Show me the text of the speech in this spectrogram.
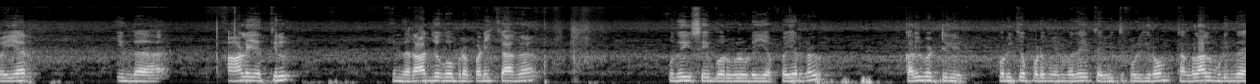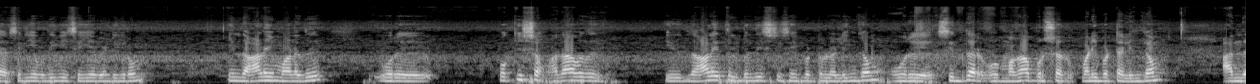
பெயர் இந்த ஆலயத்தில் இந்த ராஜகோபுர பணிக்காக உதவி செய்பவர்களுடைய பெயர்கள் கல்வெட்டில் பொறிக்கப்படும் என்பதை தெரிவித்துக் கொள்கிறோம். தங்களால் முடிந்த சிறிய உதவியை செய்ய வேண்டுகிறோம். இந்த ஆலயமானது ஒரு பொக்கிஷம் அதாவது இந்த ஆலயத்தில் பிரதிஷ்டை செய்யப்பட்டுள்ள லிங்கம் ஒரு சித்தர் ஒரு மகாபுருஷர் வழிபட்ட லிங்கம். அந்த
